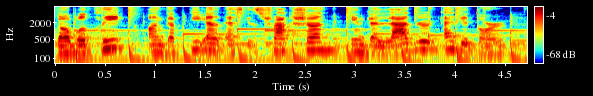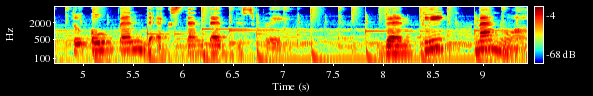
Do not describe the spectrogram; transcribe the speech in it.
Double-click on the PLS instruction in the ladder editor to open the extended display. Then click Manual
